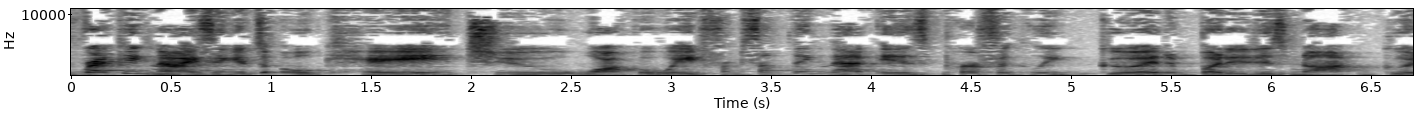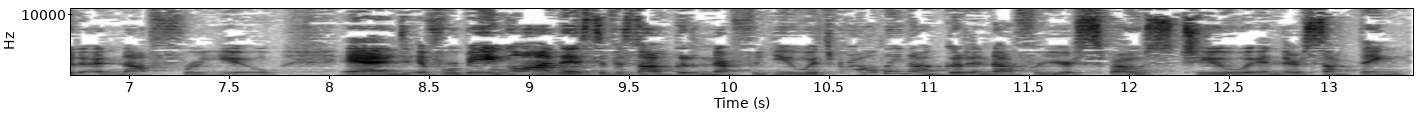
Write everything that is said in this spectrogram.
recognizing it's okay to walk away from something that is perfectly good, but it is not good enough for you. And if we're being honest, if it's not good enough for you, it's probably not good enough for your spouse too. And there's something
